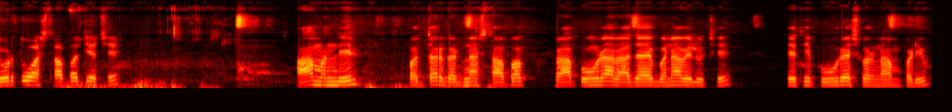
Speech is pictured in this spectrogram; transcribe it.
જોડતું આ સ્થાપત્ય છે. આ મંદિર પથ્થરગઢના સ્થાપક રા પુંરા રાજાએ બનાવેલું છે. તેથી પુરેશ્વર નામ પડ્યું.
